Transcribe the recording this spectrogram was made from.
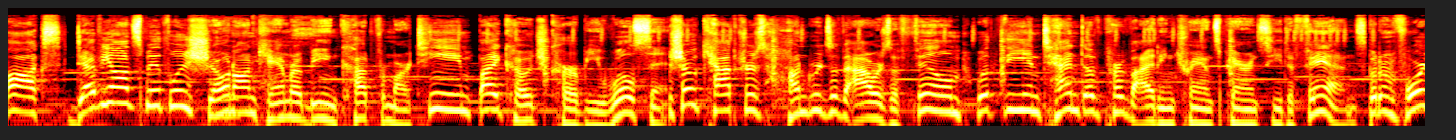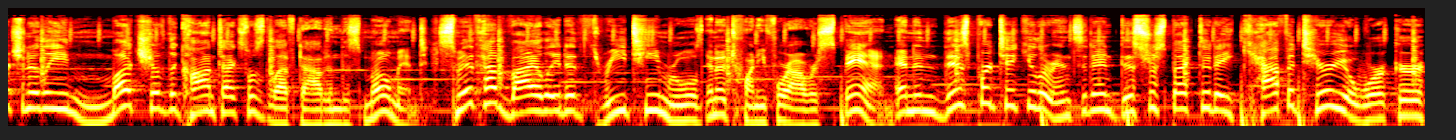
Fox, De'Veon Smith was shown on camera being cut from our team by coach Kirby Wilson. The show captures hundreds of hours of film with the intent of providing transparency to fans, but unfortunately, much of the context was left out in this moment. Smith had violated three team rules in a 24-hour span, and in this particular incident disrespected a cafeteria worker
